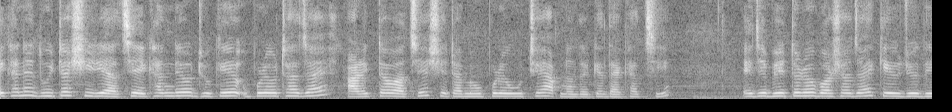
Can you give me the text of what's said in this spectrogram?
এখানে দুইটা সিঁড়ি আছে, এখান দিয়েও ঢুকে উপরে ওঠা যায়, আরেকটাও আছে, সেটা আমি উপরে উঠে আপনাদেরকে দেখাচ্ছি। এই যে ভেতরেও বসা যায়, কেউ যদি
